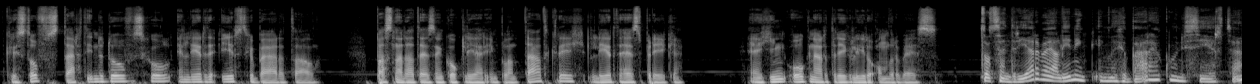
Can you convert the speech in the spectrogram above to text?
Christophe startte in de dovenschool en leerde eerst gebarentaal. Pas nadat hij zijn cochleair implantaat kreeg, leerde hij spreken. Hij ging ook naar het reguliere onderwijs. Tot zijn drie jaar hebben wij alleen in, in mijn gebaren gecommuniceerd. Hè.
